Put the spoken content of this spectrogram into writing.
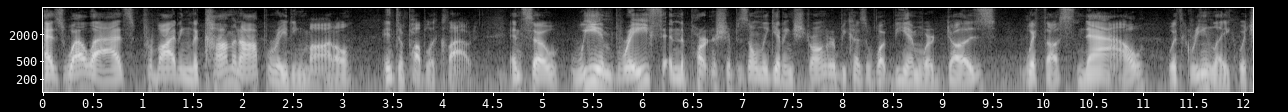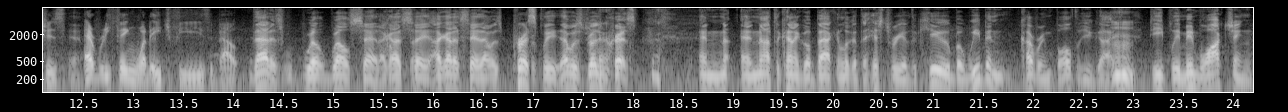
as well as providing the common operating model into public cloud. And so we embrace, and the partnership is only getting stronger because of what VMware does with us now with GreenLake, which is yeah. everything what HPE is about. That is well, well said. I got to say, I got to say that was perfectly, that was really crisp. And and not to kind of go back and look at the history of the cube, but we've been covering both of you guys mm -hmm. deeply. Been watching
